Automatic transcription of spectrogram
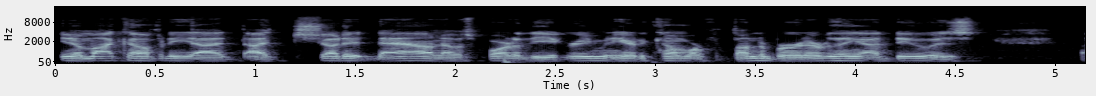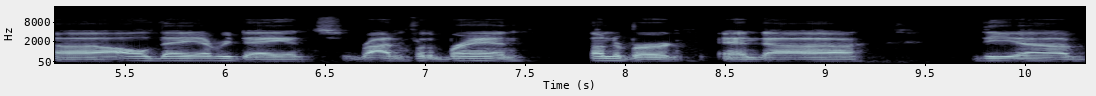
you know, my company, I, I shut it down. That was part of the agreement here to come work for Thunderbird. Everything I do is uh, all day, every day. It's riding for the brand Thunderbird, and uh, the uh,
